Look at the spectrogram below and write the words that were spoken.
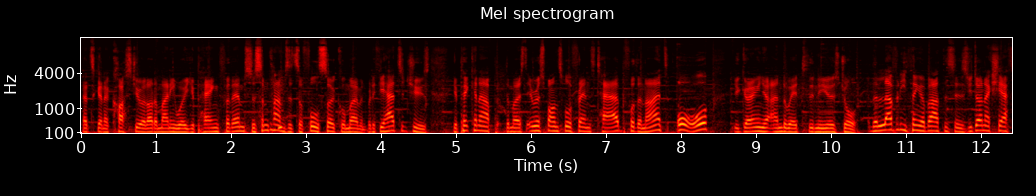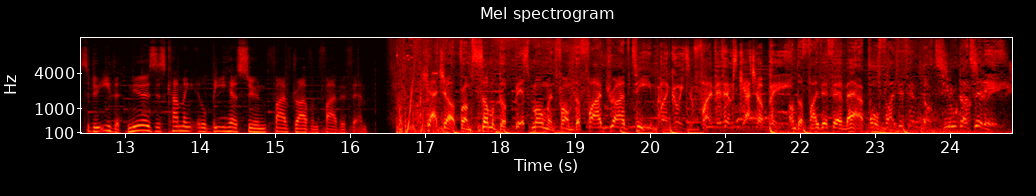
that's going to cost you a lot of money where you're paying for them. So sometimes it's a full circle moment. But if you had to choose, you're picking up the most irresponsible friend's tab for the night, or you're going in your underwear to the New Year's jaw. The lovely thing about this is you don't actually have to do either. New Year's is coming; it'll be here soon. Five Drive on Five FM. Catch up from some of the best moments from the 5 Drive team by going to 5FM's catch up page on the 5FM app or 5FM.co.za.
